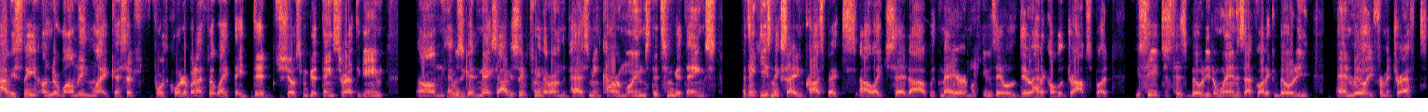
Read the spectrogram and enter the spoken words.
obviously an underwhelming, like I said, fourth quarter, but I felt like they did show some good things throughout the game. Um, it was a good mix, obviously, between the run and the pass. I mean, Kyren Williams did some good things. I think he's an exciting prospect, uh, like you said, uh, with Mayer and what he was able to do. Had a couple of drops, but you see just his ability to win, his athletic ability, and really from a draft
